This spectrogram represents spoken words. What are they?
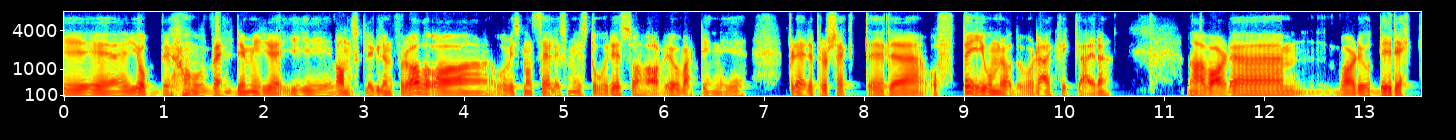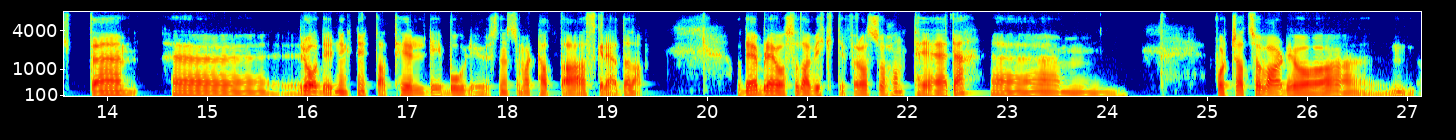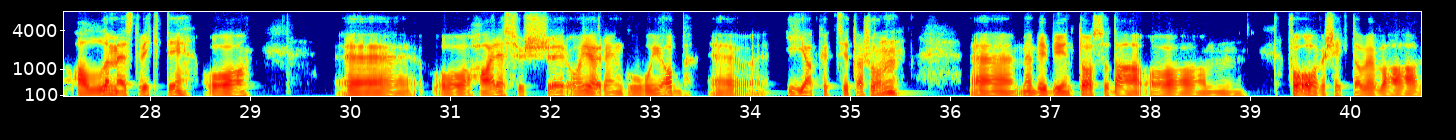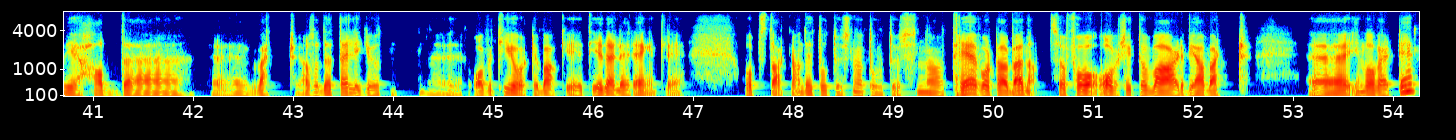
jobber jo veldig mye i vanskelige grunnforhold. Og, og hvis man ser liksom historisk, så har vi jo vært inne i flere prosjekter ofte i områder hvor det er kvikkleire. Men her var det, var det jo direkte Eh, rådgivning knytta til de bolighusene som var tatt av skredet. Da. Og Det ble også da viktig for oss å håndtere. Eh, fortsatt så var det jo aller mest viktig å, eh, å ha ressurser og gjøre en god jobb i akuttsituasjonen. men vi begynte også da å mm, få oversikt over hva vi hadde vært altså Dette ligger jo over ti år tilbake i tid, eller egentlig oppstarten av det 2000 og 2003, vårt arbeid. Da. Så få oversikt over hva er det vi har vært eh, involvert i.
